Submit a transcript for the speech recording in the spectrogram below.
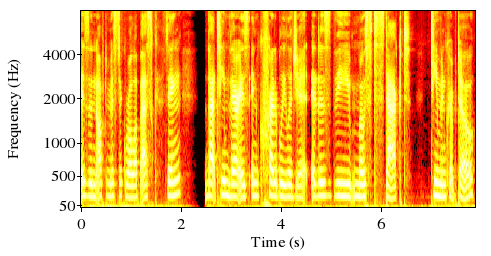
is an optimistic rollup esque thing. That team there is incredibly legit. It is the most stacked team in crypto.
